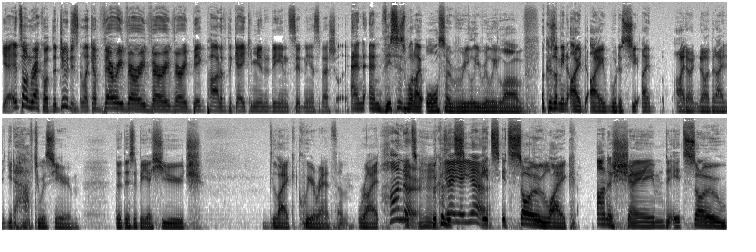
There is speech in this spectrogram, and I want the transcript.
yeah, it's on record. The dude is like a very, very, very, very big part of the gay community in Sydney, especially. And and this is what I also really really love because I mean I I would assume I I don't know but I you'd have to assume that this would be a huge like queer anthem right Hondo. It's- Mhm. because Yeah, it's, yeah, yeah. it's it's so like unashamed. It's so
